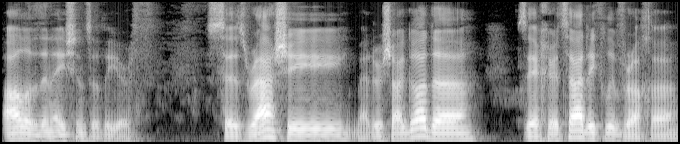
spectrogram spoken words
all of the nations of the earth. Says Rashi, Medrash Agoda, Zecher Tzadik Livracha,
